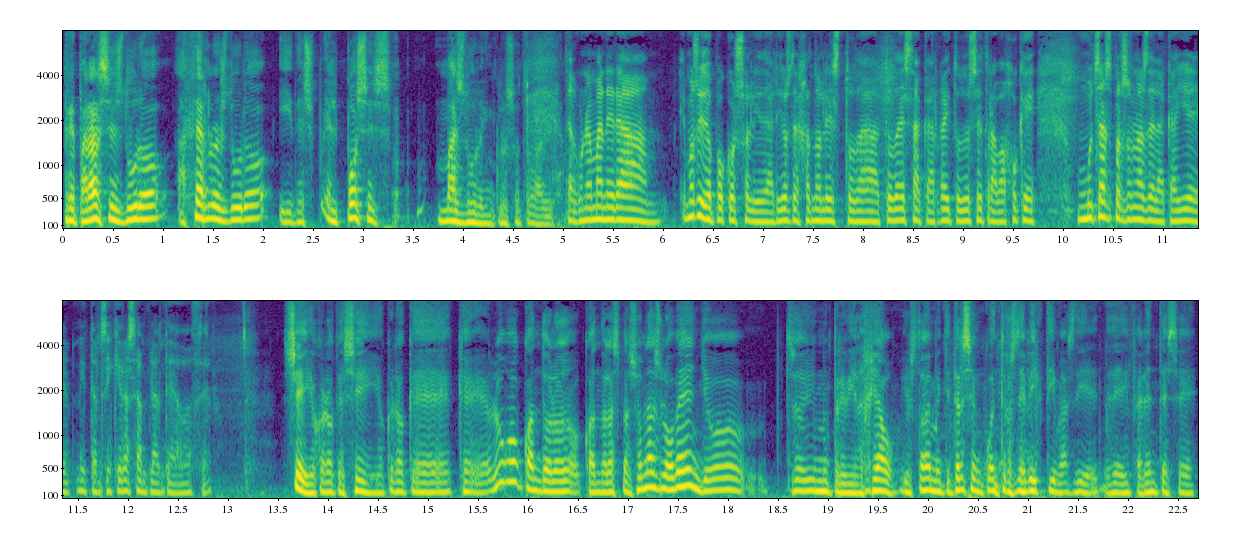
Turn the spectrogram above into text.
prepararse es duro, hacerlo es duro y el post es más duro incluso todavía. De alguna manera hemos sido poco solidarios dejándoles toda, toda esa carga y todo ese trabajo que muchas personas de la calle ni tan siquiera se han planteado hacer. Sí, yo creo que sí. Yo creo que, luego cuando, cuando las personas lo ven, yo soy muy privilegiado. Yo he estado en 23 encuentros de víctimas de, diferentes eh,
